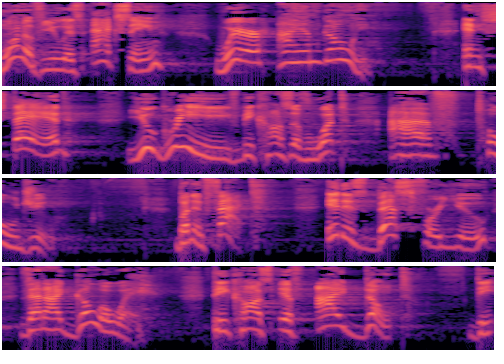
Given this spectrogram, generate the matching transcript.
one of you is asking where I am going. Instead, you grieve because of what I've told you. But in fact, it is best for you that I go away because if I don't, the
